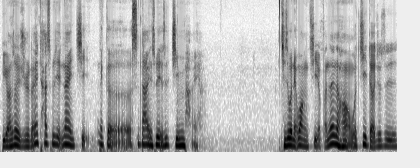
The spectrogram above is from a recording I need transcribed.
比完之后也觉得，哎、他是不是那一届那个四大运是不是也是金牌啊？其实我有点忘记了，反正哈，我记得就是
